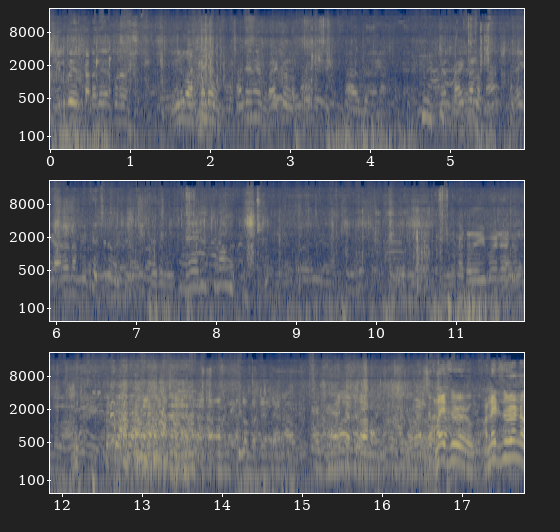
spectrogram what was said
దిగిపోయేటట్టు మళ్ళీ అన్నట్టు చూడండి అన్నట్టు చూడండి.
